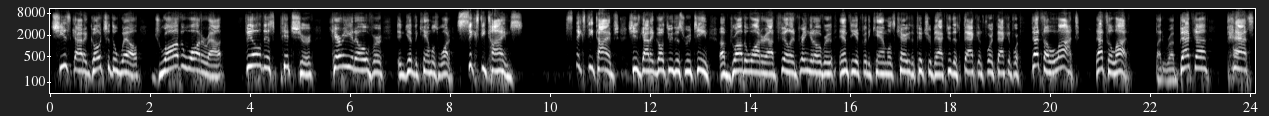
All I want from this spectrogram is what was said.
she's got to go to the well, draw the water out, fill this pitcher, carry it over, and give the camels water 60 times. 60 times she's got to go through this routine of draw the water out, fill it, bring it over, empty it for the camels, carry the pitcher back, do this back and forth, back and forth. That's a lot. That's a lot. But Rebecca passed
